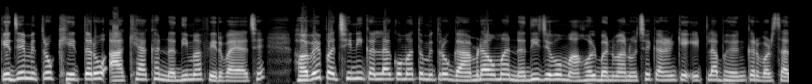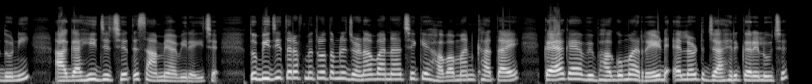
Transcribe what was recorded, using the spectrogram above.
કે જે મિત્રો ખેતરો આખે આખા નદીમાં ફેરવાયા છે. હવે પછીની કલાકોમાં તો મિત્રો ગામડાઓમાં નદી જેવો માહોલ બનવાનો છે, કારણ કે એટલા ભયંકર વરસાદોની આગાહી જે છે તે સામે આવી રહી છે. તો બીજી તરફ મિત્રો તમને જણાવવાના છે કે હવામાન ખાતાએ કયા કયા વિભાગોમાં રેડ એલર્ટ જાહેર કરેલું છે?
